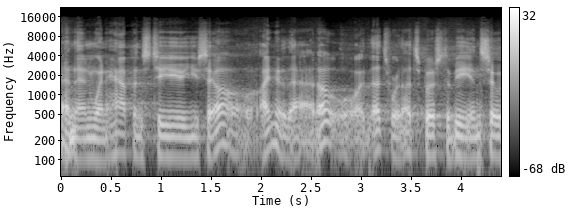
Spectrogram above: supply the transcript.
And then when it happens to you, you say, oh, I know that. Oh, that's where that's supposed to be. And so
